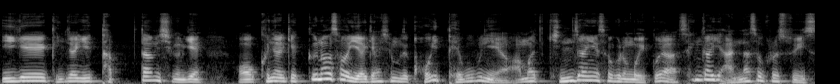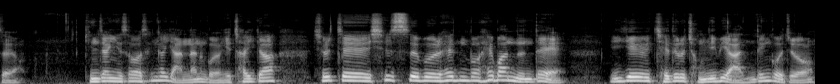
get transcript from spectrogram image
이게 굉장히 단답식은 이게 어 그냥 이렇게 끊어서 이야기하시는 분들 거의 대부분이에요. 아마 긴장해서 그런 거 있고요. 생각이 안 나서 그럴 수도 있어요. 긴장해서 생각이 안 나는 거예요. 자기가 실제 실습을 해봤는데 이게 제대로 정립이 안 된 거죠.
